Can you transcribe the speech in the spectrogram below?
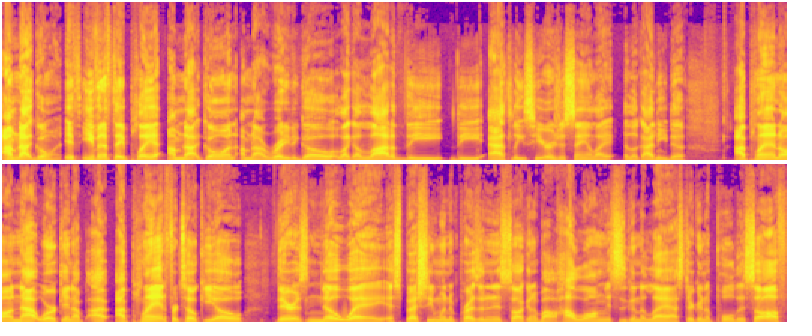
I'm not going. If even if they play it, I'm not going. I'm not ready to go. Like a lot of the the athletes here are just saying, like, look, I need to. I plan on not working. I I, I planned for Tokyo. There is no way, especially when the president is talking about how long this is going to last, they're going to pull this off.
